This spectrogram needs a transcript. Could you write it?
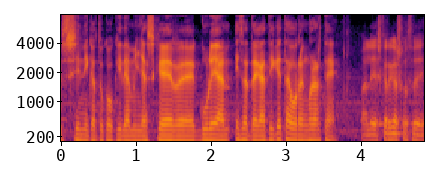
sindikatuko kidea mila esker eh, gurean ezategatik eta hurren arte. Bale, eskerrik asko zuei.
